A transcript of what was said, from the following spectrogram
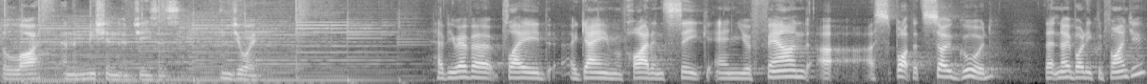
the life, and the mission of Jesus. Enjoy. Have you ever played a game of hide and seek and you've found a, a spot that's so good? That nobody could find you.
